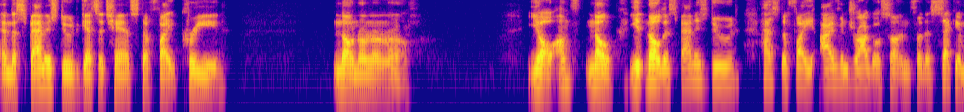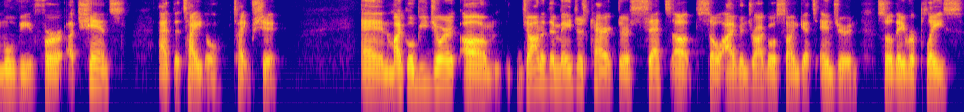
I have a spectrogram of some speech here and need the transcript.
and the Spanish dude gets a chance to fight Creed. No, no, no, no, no. Yo, I'm no, you no. The Spanish dude has to fight Ivan Drago's son for the second movie for a chance at the title type shit. And Michael B. Jordan, um, Jonathan Majors' character sets up so Ivan Drago's son gets injured, so they replace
